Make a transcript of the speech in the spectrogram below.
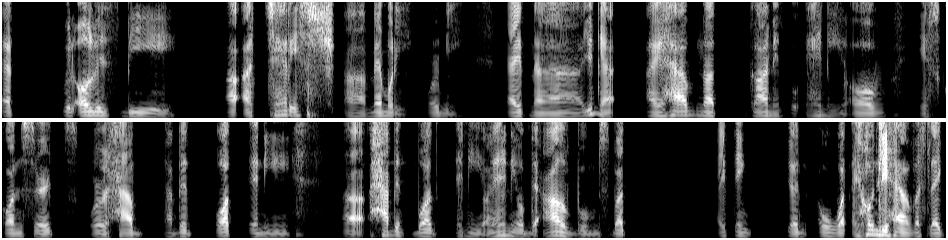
that will always be a, a cherished uh, memory for me. Kahit na, yun nga, I have not gone into any of his concerts or have haven't bought any uh, haven't bought any any of the albums, but I think yun, what I only have was like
